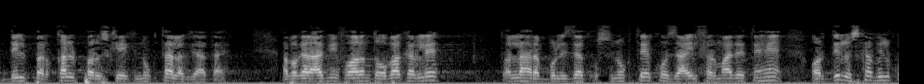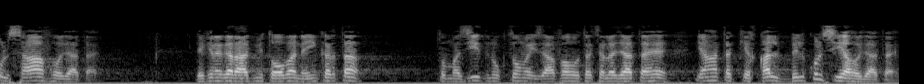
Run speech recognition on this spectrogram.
دل پر، قلب پر اس کے ایک نقطہ لگ جاتا ہے۔ اب اگر آدمی فوراً توبہ کر لے، تو اللہ رب العزت اس نقطے کو زائل فرما دیتے ہیں اور دل اس کا بالکل صاف ہو جاتا ہے۔ لیکن اگر آدمی توبہ نہیں کرتا تو مزید نقطوں میں اضافہ ہوتا چلا جاتا ہے۔ یہاں تک کہ قلب بالکل سیاہ ہو جاتا ہے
